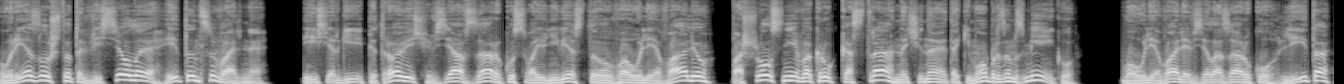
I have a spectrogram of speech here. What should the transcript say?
урезал что-то веселое и танцевальное. И Сергей Петрович, взяв за руку свою невесту Вауле Валю, пошел с ней вокруг костра, начиная таким образом змейку. Вауле Валя взяла за руку Лита,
